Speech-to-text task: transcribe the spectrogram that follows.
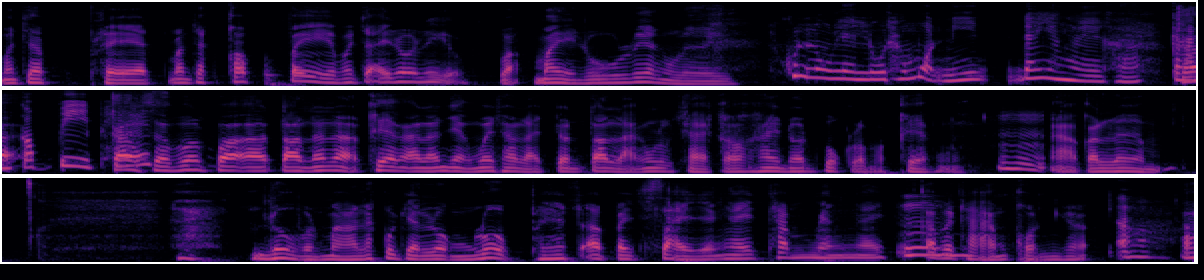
มันจะเพลทมันจะก๊อปปี้มันจะไอ้โน่นนี่ว่าไม่รู้เรื่องเลย คุณลุงเรียนรู้ทั้งหมดนี้ได้ยังไงคะก็การ copy ก็ paste สมมติพอตอนนั้นอะเครื่องอันนั้นยังไม่เท่าไหร่จนตอนหลังลูกชายเขาให้โน้ตบุ๊กเรามาเครื่องหนึ่งอืมอ้าวก็เริ่ม รูปมันมาแล้วกูจะลงรูปเพจเอาไปใส่ยังไงทำยังไง ก็ไปถามคนก็อ๋ออะ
